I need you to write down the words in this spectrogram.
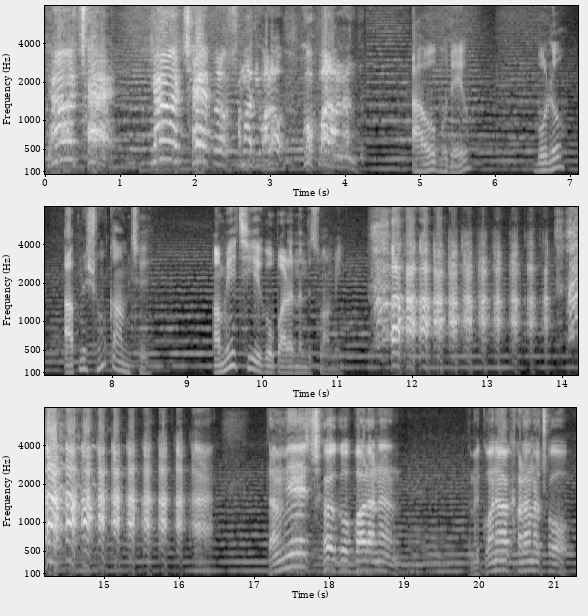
ક્યાં છે? ક્યાં છે પેલો સમાધિ વાળો ગોપાળાનંદ. આવો ભૂદેવ બોલો. આપને શું કામ છે? અમે છીએ ગોપાળાનંદ સ્વામી. તમે છો ગોપાળાનંદ. તમે કોના ખડાના છો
